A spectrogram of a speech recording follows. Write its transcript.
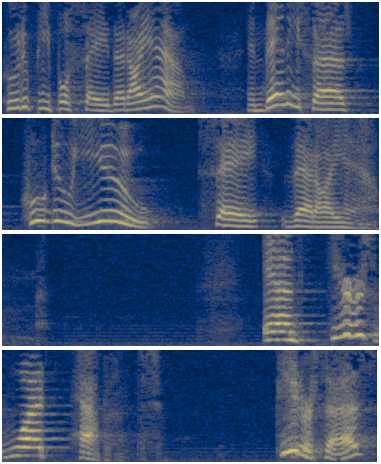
Who do people say that I am? And then he says, Who do you say that I am? And here's what happens Peter says,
